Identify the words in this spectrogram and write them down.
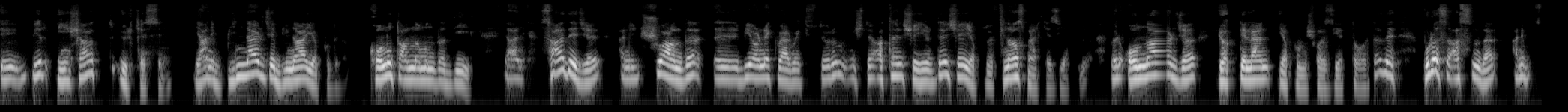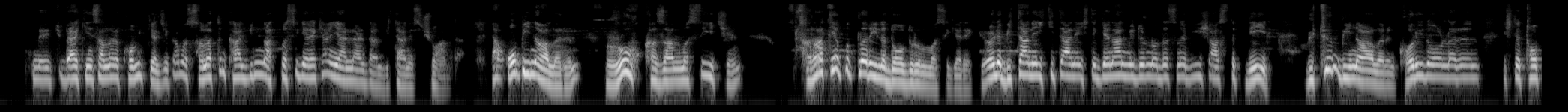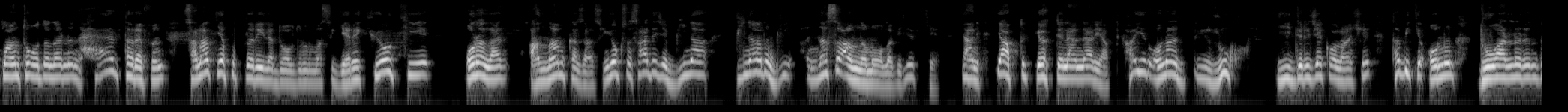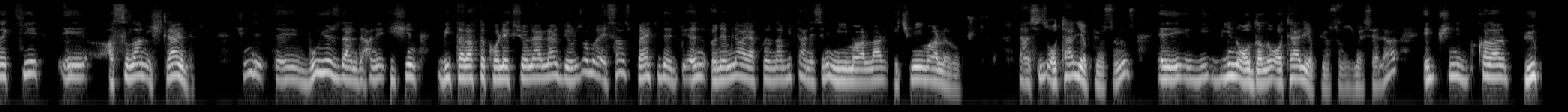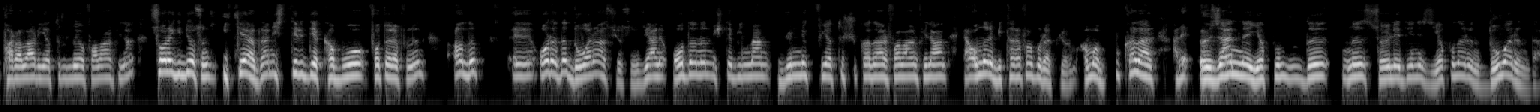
e, bir inşaat ülkesi. Yani binlerce bina yapılıyor. Konut anlamında değil. Yani sadece hani şu anda e, bir örnek vermek istiyorum. İşte Ataşehir'de şey yapılıyor, finans merkezi yapılıyor. böyle onlarca gökdelen yapılmış vaziyette orada ve burası aslında hani belki insanlara komik gelecek ama sanatın kalbinin atması gereken yerlerden bir tanesi şu anda. Ya o binaların ruh kazanması için sanat yapıtlarıyla doldurulması gerekiyor. Öyle bir tane iki tane işte genel müdürün odasına bir iş astık değil. Bütün binaların, koridorların, işte toplantı odalarının her tarafın sanat yapıtlarıyla doldurulması gerekiyor ki oralar anlam kazansın. Yoksa sadece bina binanın bir nasıl anlamı olabilir ki? Yani yaptık gökdelenler yaptık. Hayır ona ruh giydirecek olan şey tabii ki onun duvarlarındaki e, asılan işlerdir. Şimdi e, bu yüzden de hani işin bir tarafta koleksiyonerler diyoruz ama esas belki de en önemli ayaklarından bir tanesini mimarlar, iç mimarlar oluşturuyor. Yani siz otel yapıyorsunuz, e, bin odalı otel yapıyorsunuz mesela. E şimdi bu kadar büyük paralar yatırılıyor falan filan. Sonra gidiyorsunuz Ikea'dan istiridye kabuğu fotoğrafının alıp e, orada duvara asıyorsunuz. Yani odanın işte bilmem günlük fiyatı şu kadar falan filan. Ya onları bir tarafa bırakıyorum. Ama bu kadar hani özenle yapıldığını söylediğiniz yapıların duvarında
